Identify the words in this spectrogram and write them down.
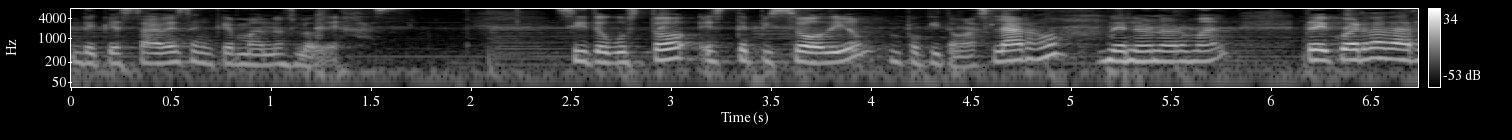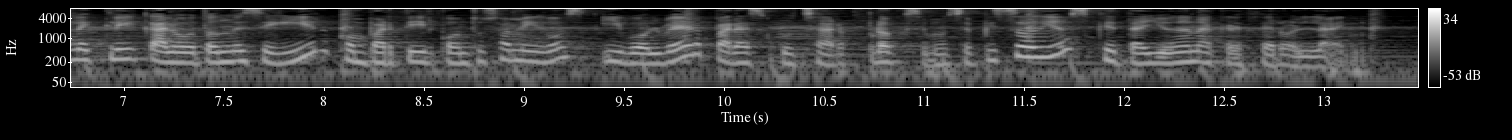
de que sabes en qué manos lo dejas. Si te gustó este episodio, un poquito más largo de lo normal, recuerda darle clic al botón de seguir, compartir con tus amigos y volver para escuchar próximos episodios que te ayuden a crecer online.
